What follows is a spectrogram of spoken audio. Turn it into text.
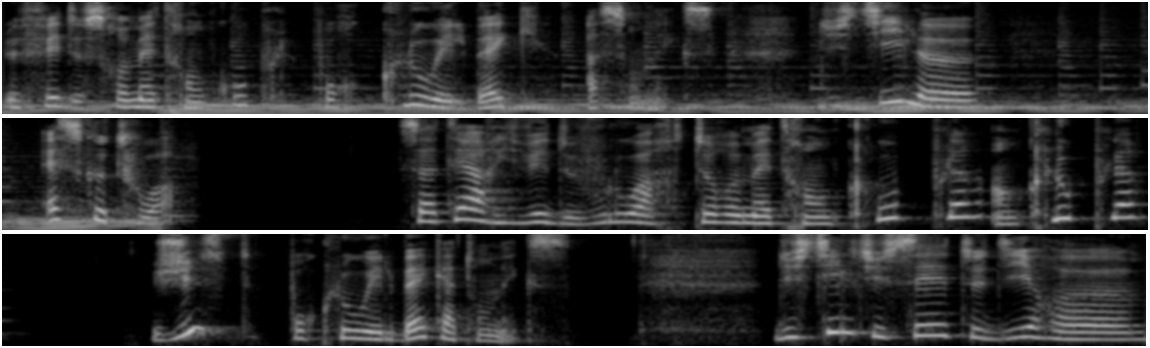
le fait de se remettre en couple pour clouer le bec à son ex. Du style, euh, est-ce que toi, ça t'est arrivé de vouloir te remettre en couple, en couple, juste pour clouer le bec à ton ex? Du style, tu sais, te dire, euh,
